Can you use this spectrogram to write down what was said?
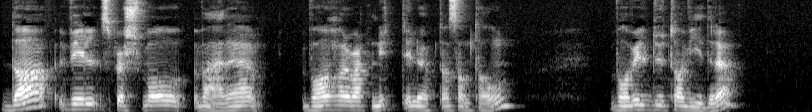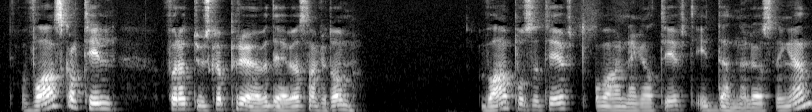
Da vil spørsmål være hva har vært nytt i løpet av samtalen? Hva vil du ta videre? Hva skal til for at du skal prøve det vi har snakket om? Hva er positivt og hva er negativt i denne løsningen?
